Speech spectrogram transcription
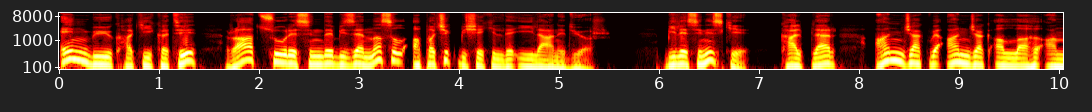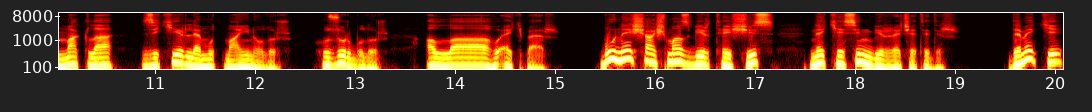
en büyük hakikati Ra'd suresinde bize nasıl apaçık bir şekilde ilan ediyor. Bilesiniz ki kalpler ancak ve ancak Allah'ı anmakla, zikirle mutmain olur, huzur bulur. Allahu Ekber. Bu ne şaşmaz bir teşhis, ne kesin bir reçetedir. Demek ki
